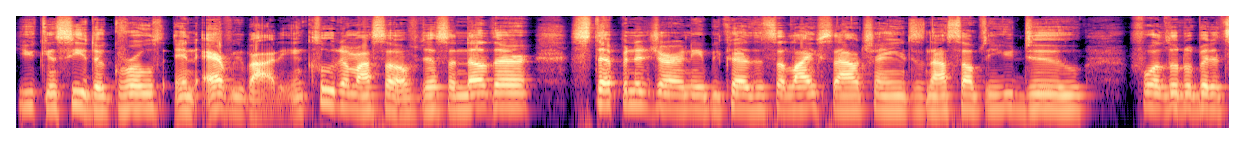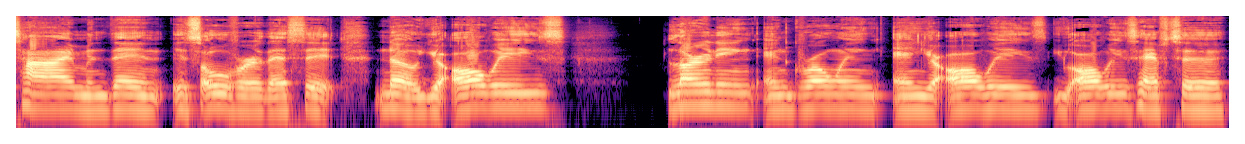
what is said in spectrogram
you can see the growth in everybody, including myself. Just another step in the journey because it's a lifestyle change. It's not something you do for a little bit of time and then it's over. That's it. No, you're always learning and growing and you're always, you always have to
